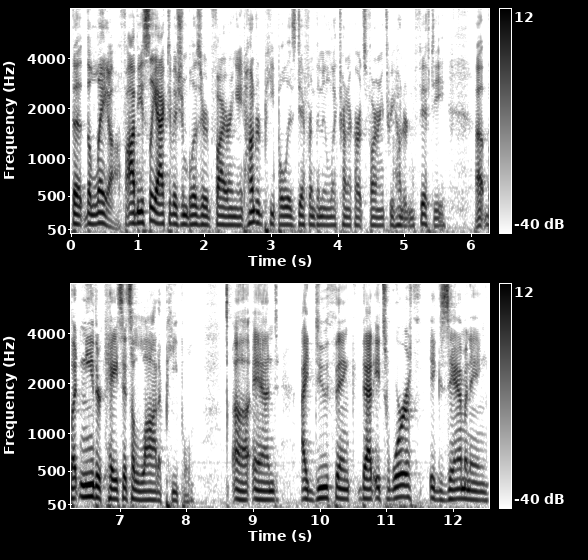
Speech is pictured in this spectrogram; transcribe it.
the, the layoff. Obviously, Activision Blizzard firing 800 people is different than Electronic Arts firing 350. Uh, but in either case, it's a lot of people. Uh, and I do think that it's worth examining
